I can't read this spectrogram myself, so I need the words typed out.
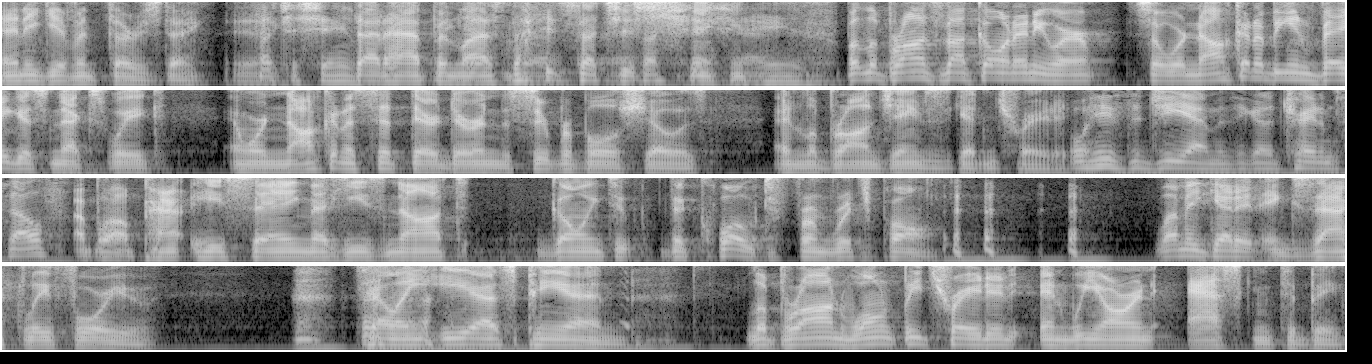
Any given Thursday. Such a shame. That happened last night. Such, a, shame. shame. But LeBron's not going anywhere. So we're not going to be in Vegas next week. And we're not going to sit there during the Super Bowl shows and LeBron James is getting traded. well, he's the GM. Is he going to trade himself? Uh, well, apparently he's saying that he's not going to. The quote from Rich Paul. Let me get it exactly for you. Telling ESPN, LeBron won't be traded, and we aren't asking to be.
